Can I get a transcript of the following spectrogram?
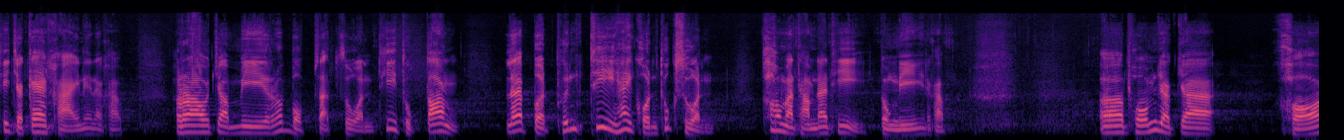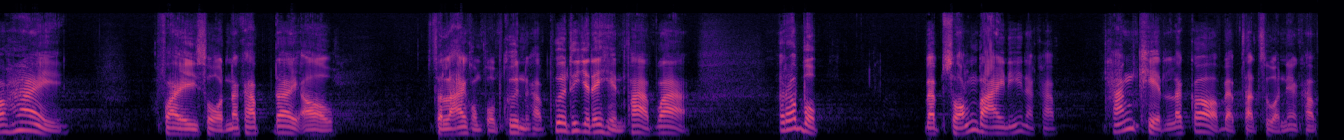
ที่จะแก้ไขเนี่ยนะครับ เราจะมีระบบสัดส่วนที่ถูกต้อง และเปิดพื้นที่ให้คนทุกส่วนเข้ามาทำหน้าที่ตรงนี้นะครับผมอยากจะขอให้ฝ่ายโสดนะครับ ได้เอาสไลด์ของผมขึ้นนะครับ เพื่อที่จะได้เห็นภาพว่าระบบแบบสองใบนี้นะครับ ทั้งเขตแล้วก็แบบสัดส่วนเนี่ยครับ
